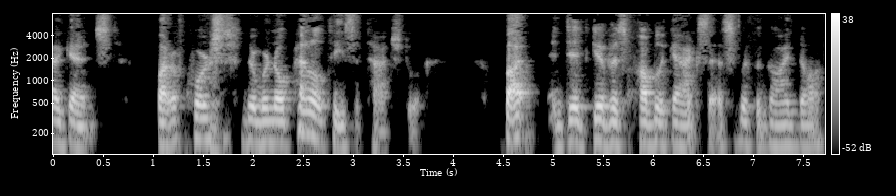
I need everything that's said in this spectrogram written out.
against. But of course, there were no penalties attached to it. But it did give us public access with the guide dog.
